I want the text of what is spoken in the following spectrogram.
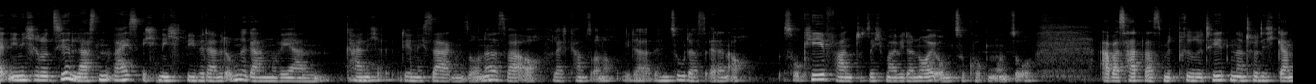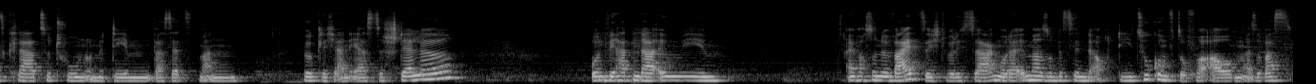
hätten ihn nicht reduzieren lassen, weiß ich nicht, wie wir damit umgegangen wären. Kann ich dir nicht sagen. So, ne? Es war auch, vielleicht kam es auch noch wieder hinzu, dass er dann auch es okay fand, sich mal wieder neu umzugucken und so. Aber es hat was mit Prioritäten natürlich ganz klar zu tun und mit dem, was setzt man wirklich an erste Stelle. Und wir hatten da irgendwie einfach so eine Weitsicht, würde ich sagen, oder immer so ein bisschen auch die Zukunft so vor Augen. Also was,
